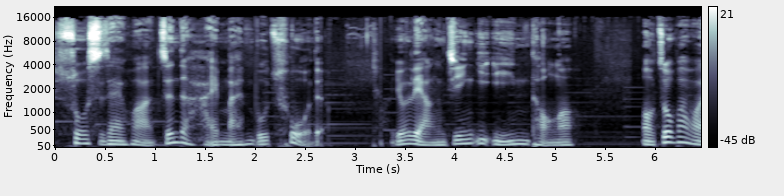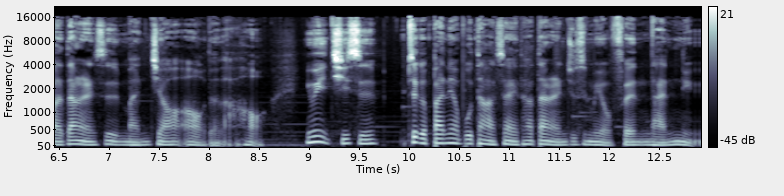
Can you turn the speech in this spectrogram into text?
说实在话，真的还蛮不错的，有两金一银一铜哦。哦，做爸爸当然是蛮骄傲的啦哈，因为其实这个搬尿布大赛，它当然就是没有分男女，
